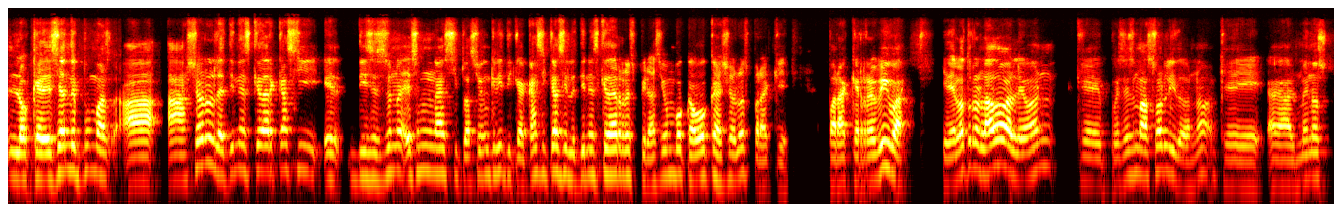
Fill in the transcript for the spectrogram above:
lo que decían de Pumas, a, a le tienes que dar casi, eh, dices, una- es una situación crítica, casi casi le tienes que dar respiración boca a boca a Choros para que, para que reviva. Y del otro lado a León, que pues es más sólido, ¿no? Que eh, al menos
